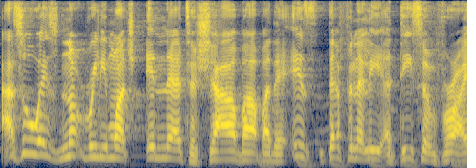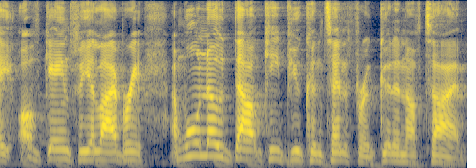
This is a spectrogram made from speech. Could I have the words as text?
As always, not really much in there to shout about, but there is definitely a decent variety of games for your library and will no doubt keep you content for a good enough time.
